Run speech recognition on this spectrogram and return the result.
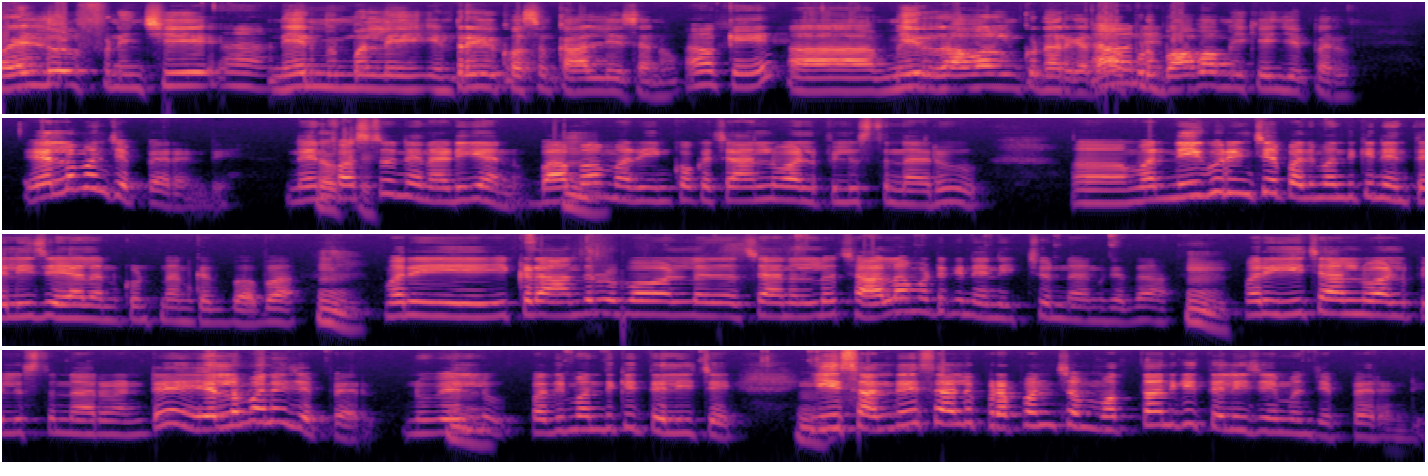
వైల్డ్ వుల్ఫ్ నుంచి నేను మిమ్మల్ని ఇంటర్వ్యూ కోసం కాల్ చేశాను. ఓకే. మీరు రావాలనుకున్నారు కదా అప్పుడు బాబా మీకేం చెప్పారు? వెళ్ళమని చెప్పారండి. నేను ఫస్ట్ నేను అడిగాను బాబా మరి ఇంకొక ఛానల్ వాళ్ళు పిలుస్తున్నారు. మరి నీ గురించే పది మందికి నేను తెలియజేయాలనుకుంటున్నాను కదా బాబా. మరి ఇక్కడ ఆంధ్రప్రభ వాళ్ళ ఛానల్లో చాలా మటుకు నేను ఇచ్చున్నాను కదా. మరి ఈ ఛానల్ వాళ్ళు పిలుస్తున్నారు అంటే వెళ్ళమనే చెప్పారు నువ్వు వెళ్ళు పది మందికి తెలియచేయి. ఈ సందేశాలు ప్రపంచం మొత్తానికి తెలియజేయమని చెప్పారండి.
